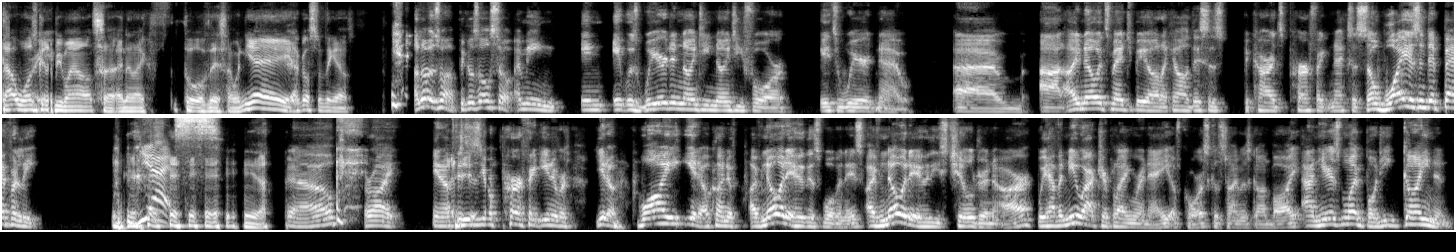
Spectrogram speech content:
That was Right. going to be my answer, and then I thought of this. I went, "Yay! I got something else." I know as well because also I mean in it was weird in 1994. It's weird now. Um, and I know it's meant to be all like, oh, this is Picard's perfect Nexus. So why isn't it Beverly? Yes. yeah. You know, right? You know, this is your perfect universe. You know, why? You know, kind of. I've no idea who this woman is. I've no idea who these children are. We have a new actor playing Renee, of course, because time has gone by. And here's my buddy Guinan,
